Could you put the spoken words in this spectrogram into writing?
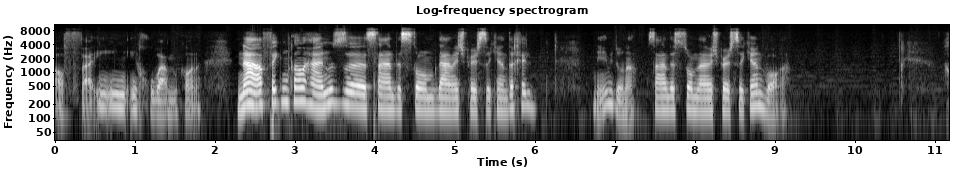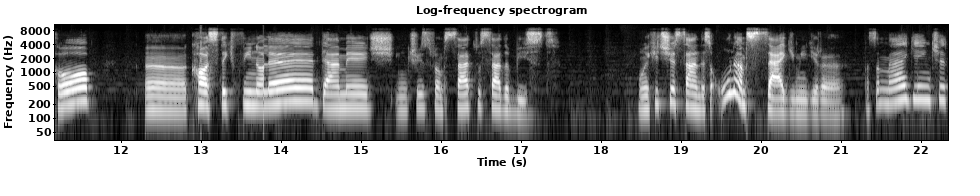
آفرین این این خوبم می‌کنه. نه فکر می‌کنم هنوز سند استورم دمیج پر سکنده خیلی نمی‌دونم. سند استورم دمیج پر سکند واقعا. خب کاستیک فیناله دمیج increase from 100 تو 120 اون یکی چیه؟ سندس اونم سگ می‌گیره. مثلا مگه اینکه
